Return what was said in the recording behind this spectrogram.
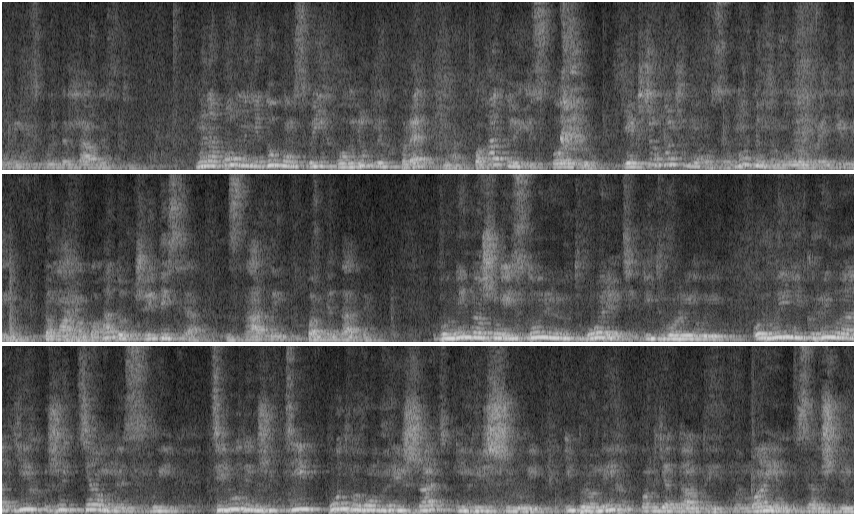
української державності. Ми наповнені духом своїх волелюбних предків, багатою історією. Якщо хочемо осягнути минуле України, то маємо багато вчитися, знати, пам'ятати. Вони нашу історію творять і творили. Орлині крила їх життям несли. Ці люди в житті подвигом грішать і грішили. І про них пам'ятати ми маємо завжди.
